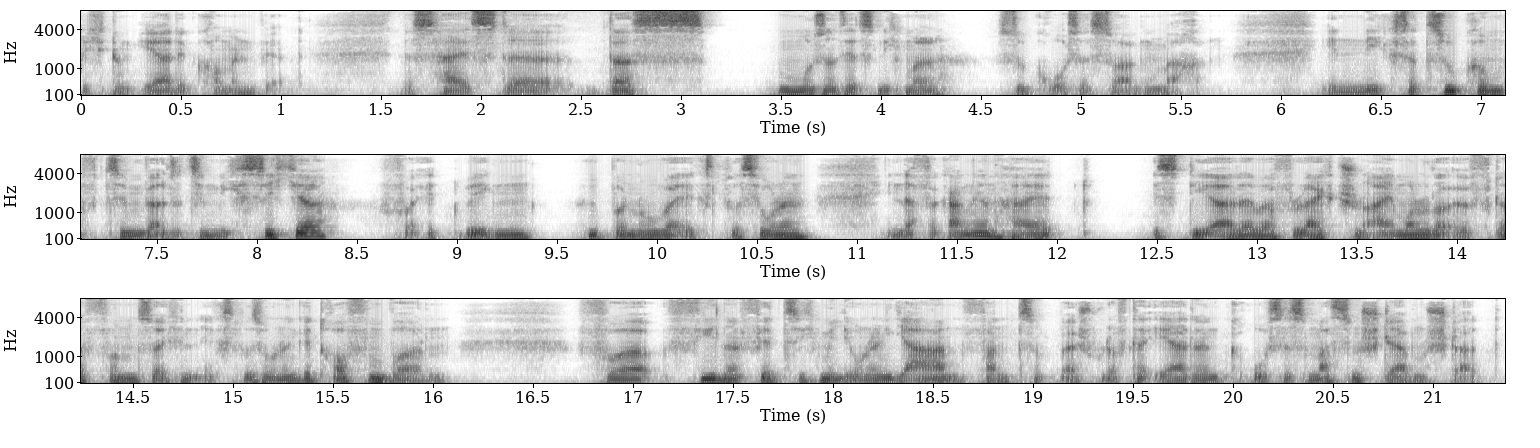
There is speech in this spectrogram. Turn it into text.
Richtung Erde kommen wird. Das heißt, äh, das muss uns jetzt nicht mal so große Sorgen machen. In nächster Zukunft sind wir also ziemlich sicher vor etwaigen Hypernova-Explosionen. In der Vergangenheit ist die Erde aber vielleicht schon einmal oder öfter von solchen Explosionen getroffen worden. Vor 440 Millionen Jahren fand zum Beispiel auf der Erde ein großes Massensterben statt.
